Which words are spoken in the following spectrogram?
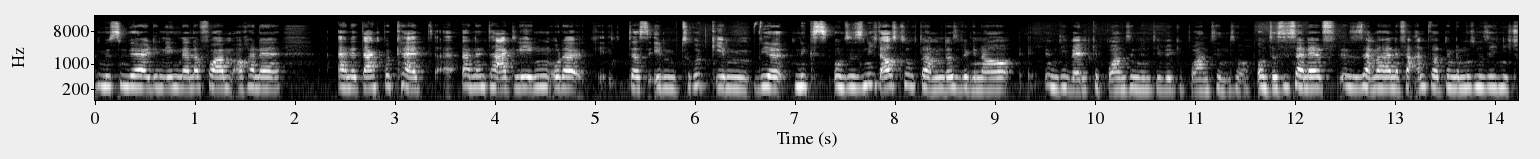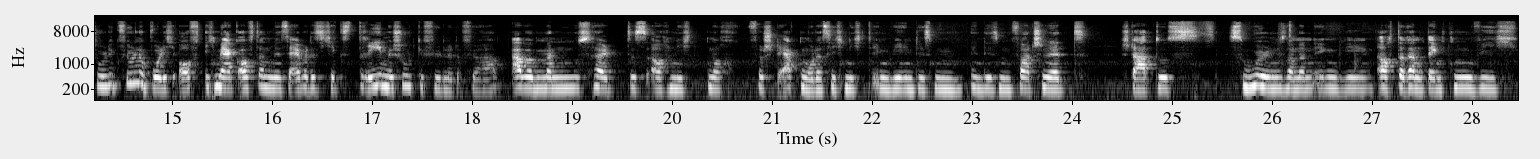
müssen wir halt in irgendeiner Form auch eine, eine Dankbarkeit an den Tag legen oder das eben zurückgeben, wir nix, uns es nicht ausgesucht haben, dass wir genau in die Welt geboren sind, in die wir geboren sind. So. Und das ist eine, es ist einfach eine Verantwortung, da muss man sich nicht schuldig fühlen, obwohl ich oft, ich merke oft an mir selber, dass ich extreme Schuldgefühle dafür habe. Aber man muss halt das auch nicht noch verstärken oder sich nicht irgendwie in diesem, in diesem Fortunate-Status suhlen, sondern irgendwie auch daran denken, wie ich,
